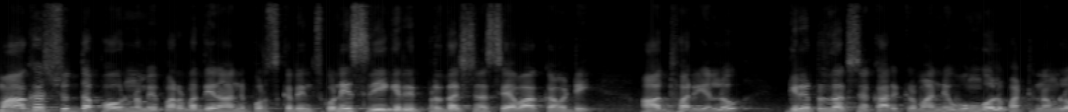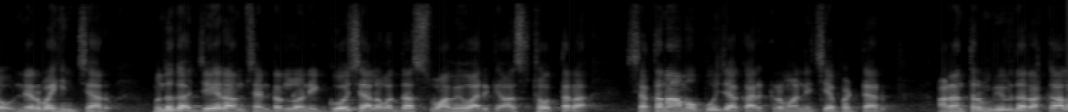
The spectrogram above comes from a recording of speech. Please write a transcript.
మాఘశుద్ధ పౌర్ణమి పర్వదినాన్ని పురస్కరించుకొని శ్రీగిరి ప్రదక్షిణ సేవా కమిటీ ఆధ్వర్యంలో గిరి ప్రదక్షిణ కార్యక్రమాన్ని ఒంగోలు పట్టణంలో నిర్వహించారు. ముందుగా జయరాం సెంటర్లోని గోశాల వద్ద స్వామివారికి అష్టోత్తర శతనామ పూజా కార్యక్రమాన్ని చేపట్టారు. అనంతరం వివిధ రకాల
